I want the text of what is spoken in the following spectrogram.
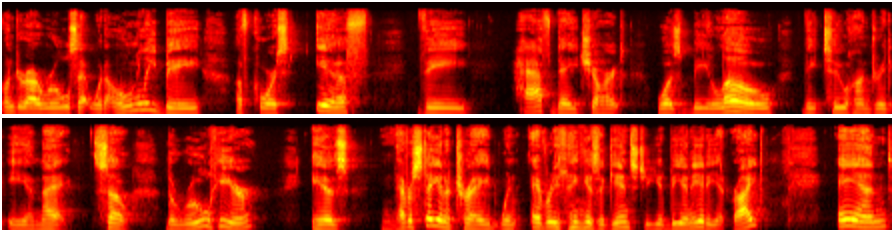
Under our rules, that would only be, of course, if the half day chart was below the 200 EMA. So the rule here is never stay in a trade when everything is against you. You'd be an idiot, right? And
